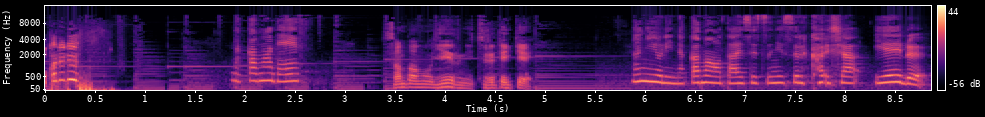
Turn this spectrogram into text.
お金ですす。仲間です。!3 番をイエールに連れて行け。何より仲間を大切にする会社、イエール。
